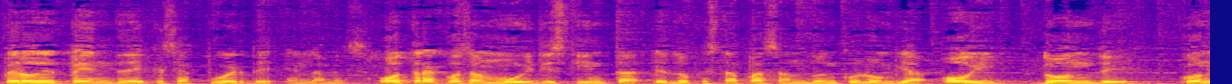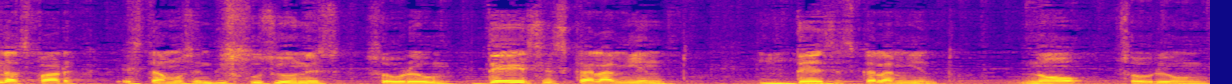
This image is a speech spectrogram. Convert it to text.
Pero depende de que se acuerde en la mesa. Otra cosa muy distinta es lo que está pasando en Colombia hoy, donde con las FARC estamos en discusiones sobre un desescalamiento. Desescalamiento, no sobre un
